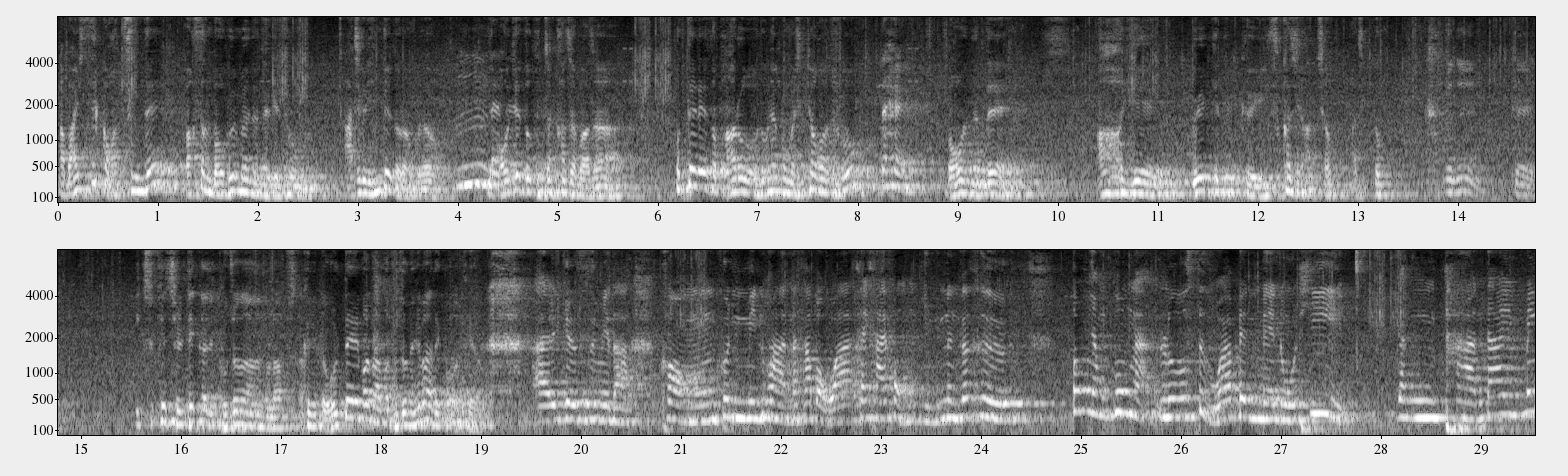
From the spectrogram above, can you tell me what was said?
아, 맛있을 것 같은데 막상 먹으면 되게 좀 아직은 힘들더라고요. 음, 근데 네네. 어제도 도착하자마자 호텔에서 바로 똠양꿍을 시켜가지고 네. 먹었는데 아 이게 왜 이렇게 그 익숙하지가 않죠 아직도 그러면은 그 익숙해질 때까지 도전하는 걸로 합시다. 그러니까 올 때마다 한번 도전을 해봐야 될 것 같아요 อัลกิสมิดาของคุณมินฮวานนะคะ บอกว่าคล้ายๆ ของอีกนิดนึงก็คือ ต้มยำกุ้งอะรู้สึกว่าเป็นเมนูที่ยังทานได้ไม่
